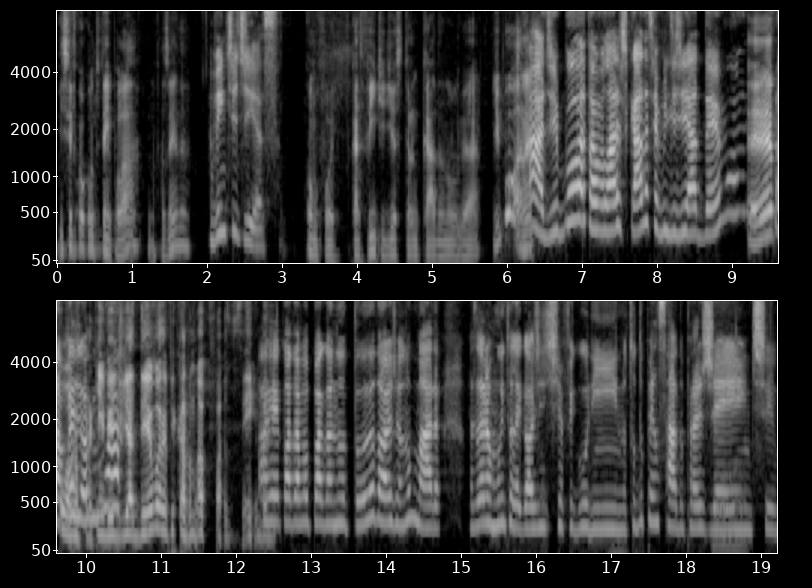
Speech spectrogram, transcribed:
E você ficou quanto tempo lá na fazenda? 20 dias. Como foi? Ficar 20 dias trancada no lugar. De boa, né? Ah, de boa, tava lascada, tinha 20 diadema. é, tava porra, pra quem veio de diadema, né? Ficar numa fazenda. A Record tava pagando tudo, eu tava achando mara. Mas era muito legal, a gente tinha figurino, tudo pensado pra gente.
